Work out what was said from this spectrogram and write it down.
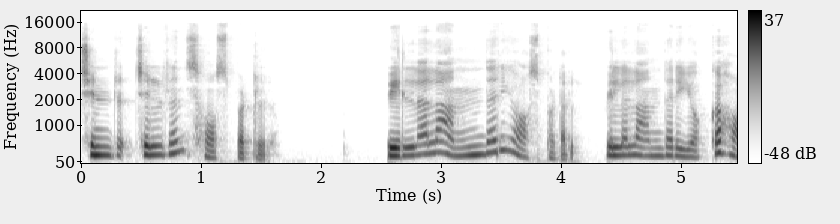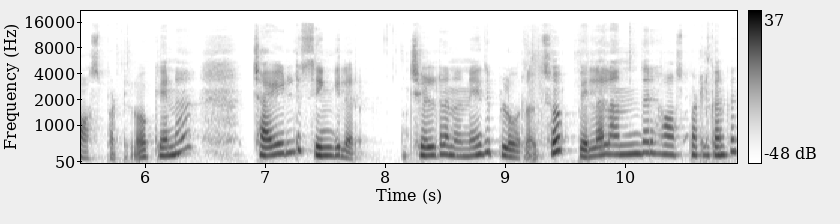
చిల్డ్ర చిల్డ్రన్స్ హాస్పిటల్ పిల్లల అందరి హాస్పిటల్. పిల్లల అందరి యొక్క హాస్పిటల్. ఓకేనా? చైల్డ్ సింగులర్ చిల్డ్రన్ అనేది ప్లూరల్. సో పిల్లలందరి హాస్పిటల్ కనుక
